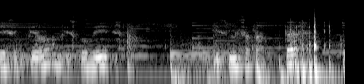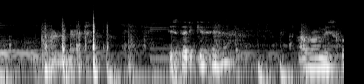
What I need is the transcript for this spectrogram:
देख सकते हो, इसको भी इसमें सतहत्तर हंड्रेड इस तरीके से है। अब हम इसको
